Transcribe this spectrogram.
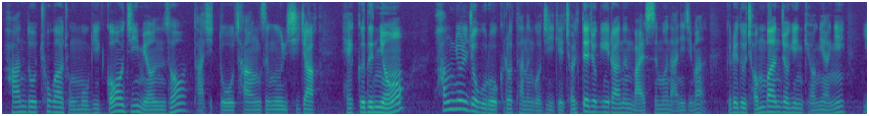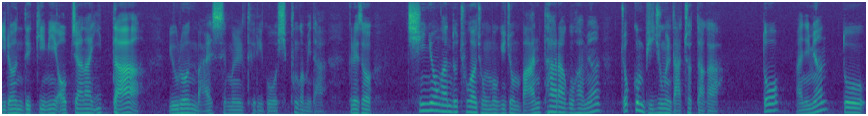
한도 초과 종목이 꺼지면서 다시 또 상승을 시작했거든요. 확률적으로 그렇다는 거지 이게 절대적이라는 말씀은 아니지만 그래도 전반적인 경향이 이런 느낌이 없지 않아 있다. 이런 말씀을 드리고 싶은 겁니다. 그래서 신용 한도 초과 종목이 좀 많다라고 하면 조금 비중을 낮췄다가 또 아니면 또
